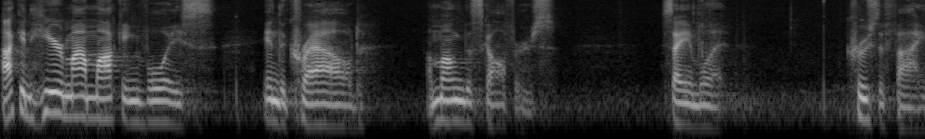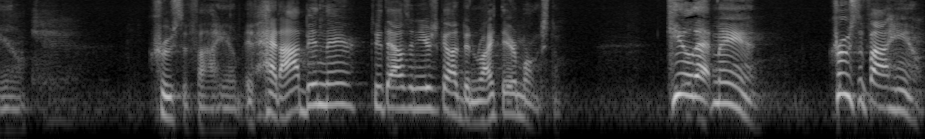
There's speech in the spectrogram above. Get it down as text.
I can hear my mocking voice in the crowd among the scoffers saying what? Crucify him. Crucify him. If had I been there 2,000 years ago, I'd been right there amongst them. Kill that man, crucify him.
